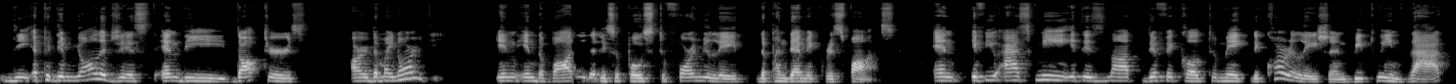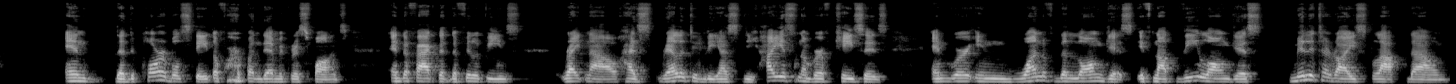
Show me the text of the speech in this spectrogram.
The epidemiologists and the doctors are the minority in, in the body that is supposed to formulate the pandemic response. And if you ask me, it is not difficult to make the correlation between that and the deplorable state of our pandemic response and the fact that the Philippines right now has relatively has the highest number of cases and we're in one of the longest, if not the longest, militarized lockdown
